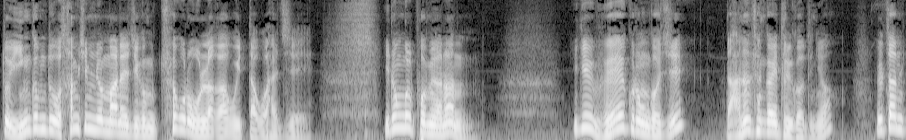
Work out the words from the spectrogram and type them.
또 임금도 30년 만에 지금 최고로 올라가고 있다고 하지 이런 걸 보면은 이게 왜 그런 거지? 라는 생각이 들거든요. 일단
